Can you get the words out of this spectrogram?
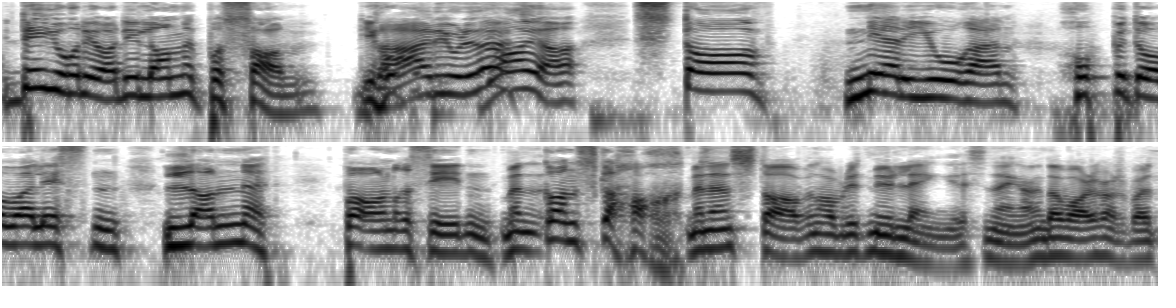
Det gjorde de, ja. de landet på sand. De Der hoppet- gjorde de det? Ja, ja. Stav ned i jorden, hoppet over listen, landet på andre siden. Men- Ganske hardt. Men den staven har blitt mye lengre siden en gang. Da var det kanskje bare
